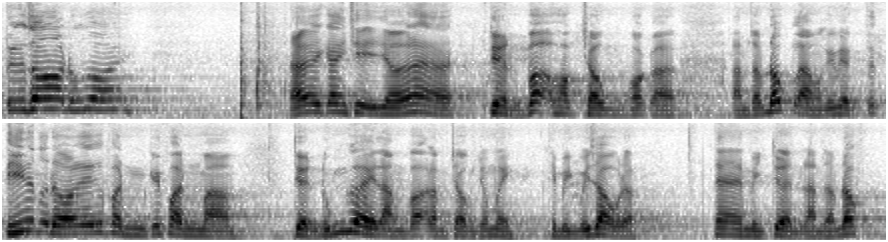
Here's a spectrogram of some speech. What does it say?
Tự do, đúng rồi. Đấy, các anh chị nhớ là tuyển vợ hoặc chồng hoặc là làm giám đốc là một cái việc, tí nữa tôi nói cái phần cái phần mà tuyển đúng người làm vợ làm chồng cho mình thì mình mới giàu được. Thế là mình tuyển làm giám đốc.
